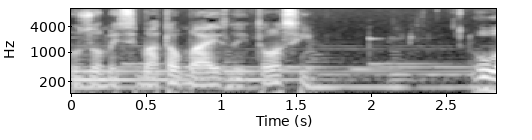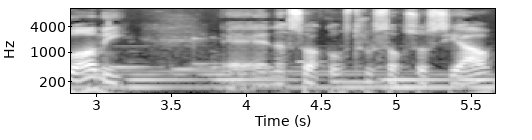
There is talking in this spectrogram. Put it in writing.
os homens se matam mais, né? Então, assim, o homem é, na sua construção social,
